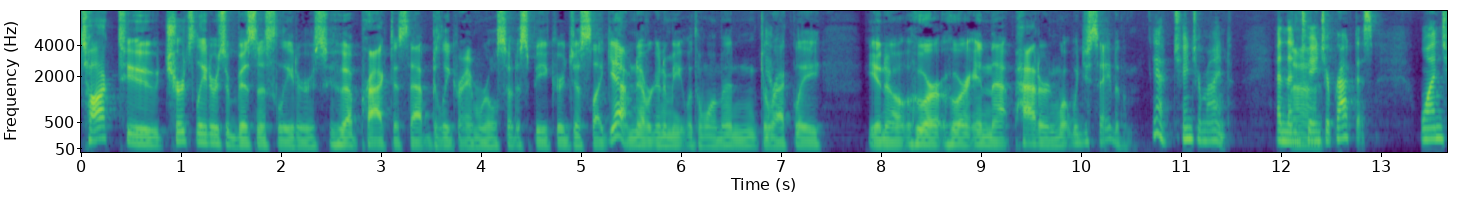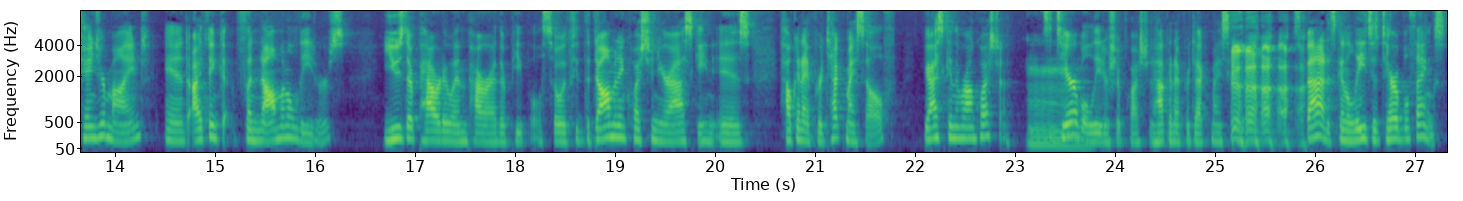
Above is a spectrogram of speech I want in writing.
Talk to church leaders or business leaders who have practiced that Billy Graham rule, so to speak, or just like, yeah, I'm never going to meet with a woman directly. You know, who are who are in that pattern. What would you say to them? Yeah, change your mind and Ah. then change your practice. One, change your mind. And I think phenomenal leaders use their power to empower other people. So if the dominant question you're asking is, how can I protect myself? You're asking the wrong question. It's a terrible leadership question. How can I protect myself? it's bad. It's going to lead to terrible things.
